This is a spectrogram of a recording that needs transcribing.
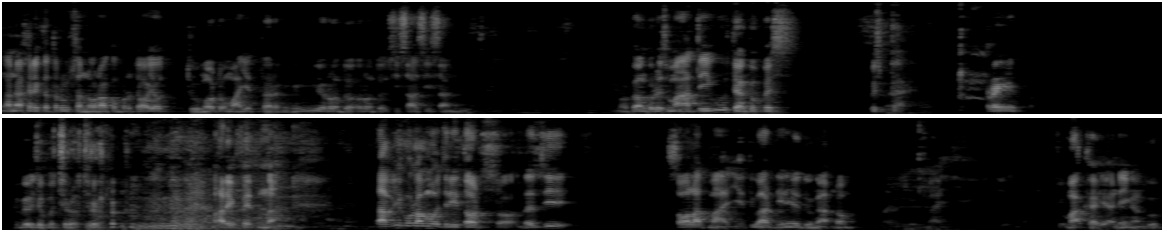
Lan akhirnya keterusan orang kepercaya donga tok mayit bareng iku ya rontok-rontok sisa-sisa. Mereka anggere mati iku dianggap wis wis bar. Repot. Tapi coba jero-jero. Mari fitnah. Tapi kalau mau cerita tok, jadi sholat mayit itu artinya itu nggak nom mayit. Cuma gayane nganggo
